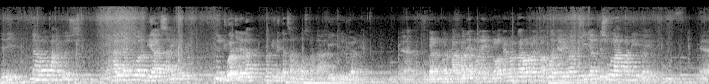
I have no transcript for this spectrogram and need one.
jadi karomah itu hal yang luar biasa itu tujuannya adalah makin dekat sama Allah SWT itu tujuannya bukan bukan hal-hal yang lain kalau memang karomah cuma buat nyari manusia disulapan itu ya.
